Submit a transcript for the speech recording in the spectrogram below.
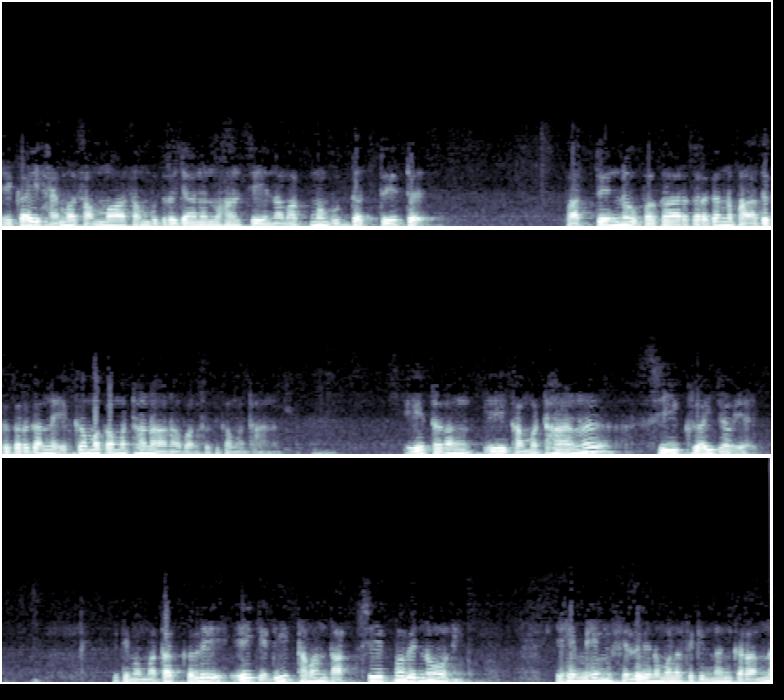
ඒකයි හැම සම්මා සම්බුදුරජාණන් වහන්සේ නමක්ම බුද්ධත්වයට පත් වෙන්න උපකාර කරගන්න පාදක කරගන්න එකම කමඨාන ආනාපානසති කමඨාන. ඒ තරම් ඒ කමඨාන ශීඝ්‍රයි ජවයයි. ඉතින් මම මතක් කළේ ඒකෙදි Taman දක්ෂයෙක්ම වෙන්න ඕනේ. එහෙන් මෙහෙන් සෙලවෙන මනසකින් නම් කරන්න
